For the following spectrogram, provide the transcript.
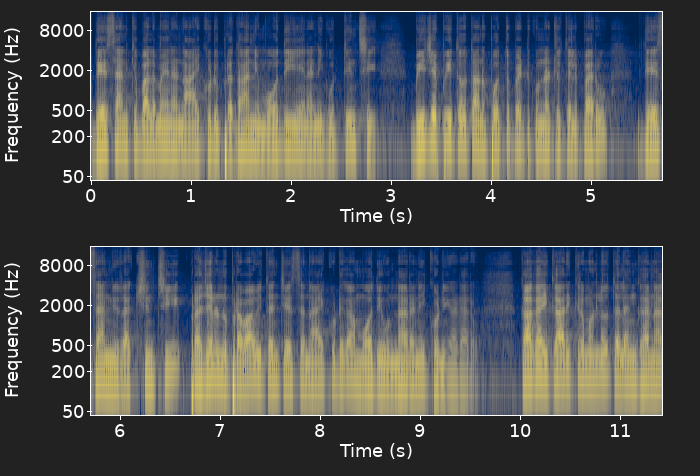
దేశానికి బలమైన నాయకుడు ప్రధాని మోదీయేనని గుర్తించి బీజేపీతో తాను పొత్తు పెట్టుకున్నట్లు తెలిపారు. దేశాన్ని రక్షించి ప్రజలను ప్రభావితం చేసే నాయకుడిగా మోదీ ఉన్నారని కొనియాడారు. కాగా ఈ కార్యక్రమంలో తెలంగాణ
